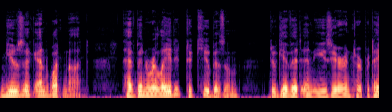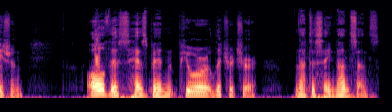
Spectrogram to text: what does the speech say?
music, and whatnot have been related to Cubism to give it an easier interpretation. All this has been pure literature, not to say nonsense,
